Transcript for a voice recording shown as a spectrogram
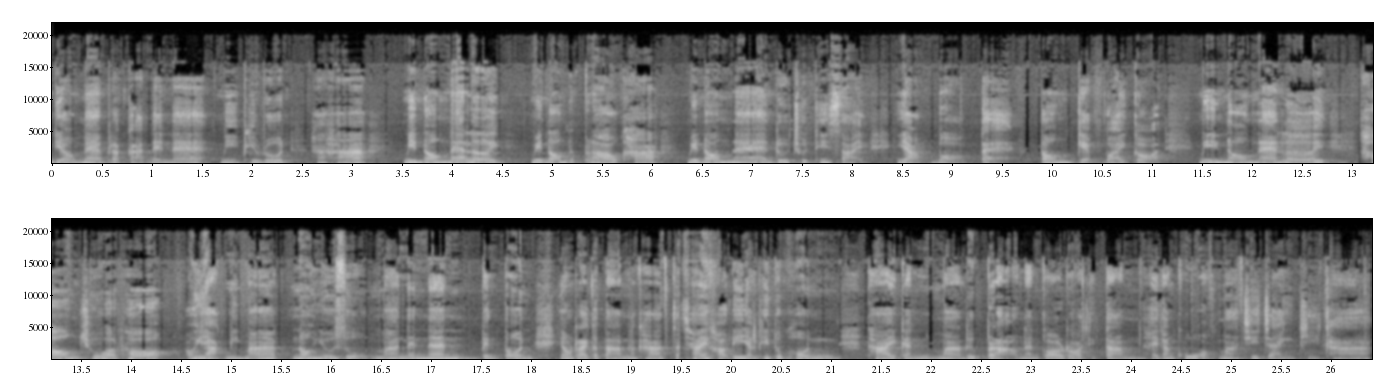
เดี๋ยวแม่ประกาศแน่ๆ มีพิรุษฮ่าฮ่ามีน้องแน่เลย มีน้องหรือเปล่าคะ มีน้องแน่ดูชุดที่ใส่ อยากบอกแต่ต้องเก็บไว้ก่อน มีน้องแน่เลย ท้องชัวร์เพราะเขาอยากมีมาก น้องยูสุมาแน่น ๆ เป็นต้น อย่างไรก็ตามนะคะ จะใช้ข่าวดีอย่างที่ทุกคนทายกันมาหรือเปล่านั้นก็รอติดตามให้ทั้งคู่ออกมาชี้แจงอีกทีค่ะ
